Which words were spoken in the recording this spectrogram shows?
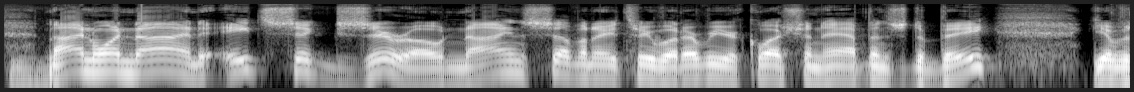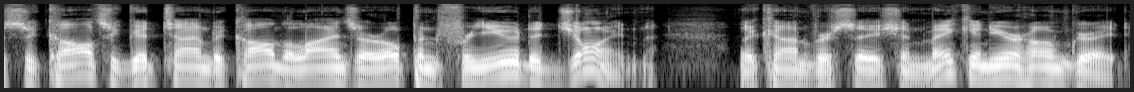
Mm-hmm. 919 860 9783. Whatever your question happens to be, give us a call. It's a good time to call. The lines are open for you to join the conversation, making your home great.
